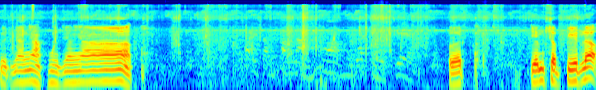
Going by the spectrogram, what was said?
มืดยากยากมืดยากยากเปิดเตรียมสปีดแล้ว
